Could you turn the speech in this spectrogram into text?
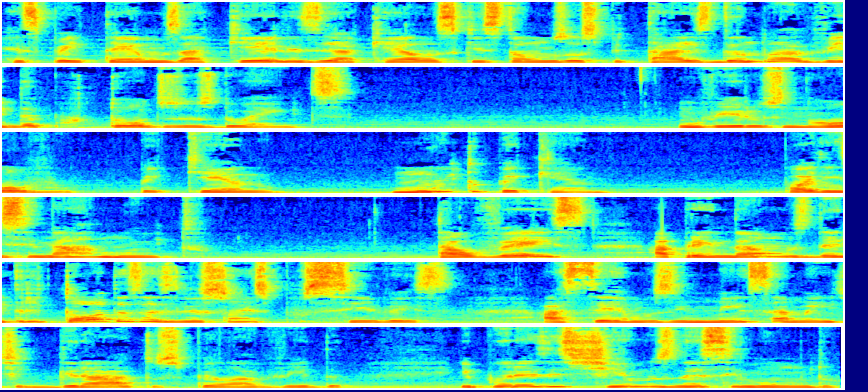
Respeitemos aqueles e aquelas que estão nos hospitais dando a vida por todos os doentes. Um vírus novo, pequeno, muito pequeno, pode ensinar muito. Talvez aprendamos dentre todas as lições possíveis a sermos imensamente gratos pela vida e por existirmos nesse mundo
